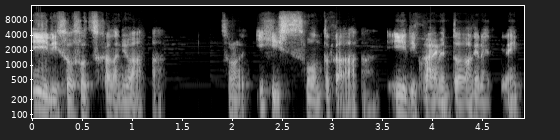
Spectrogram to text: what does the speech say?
いいリソースを使うのには、その、いい質問とか、いいリクエアメントを上げないといけない。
